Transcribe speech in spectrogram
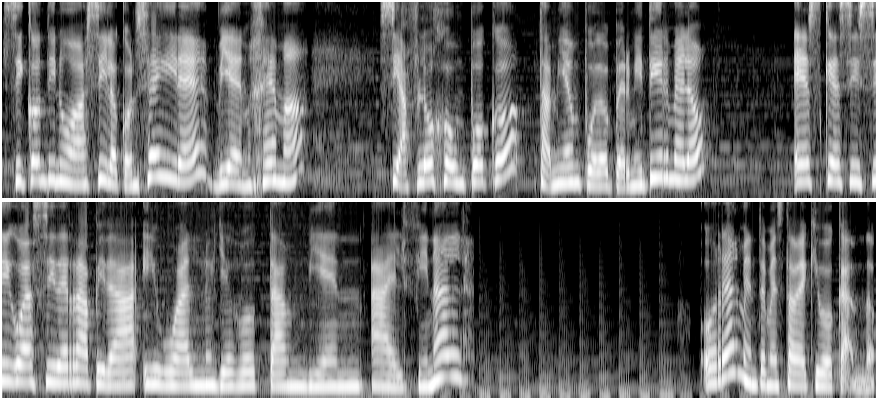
si continúo así lo conseguiré, bien, Gema, si aflojo un poco, también puedo permitírmelo. Es que si sigo así de rápida, igual no llego tan bien al final. ¿O realmente me estaba equivocando?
